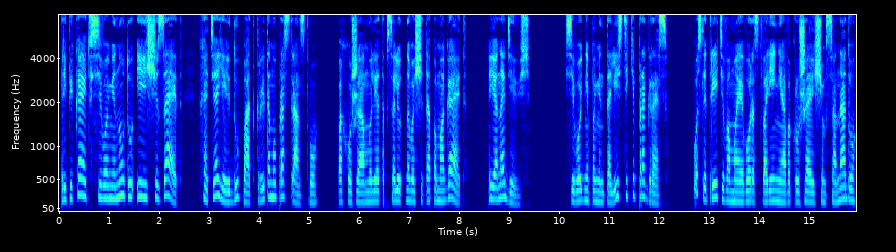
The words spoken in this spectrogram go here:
припекает всего минуту и исчезает, хотя я иду по открытому пространству. Похоже, амулет абсолютного щита помогает. Я надеюсь. Сегодня по менталистике прогресс. После третьего моего растворения в окружающем санаду,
